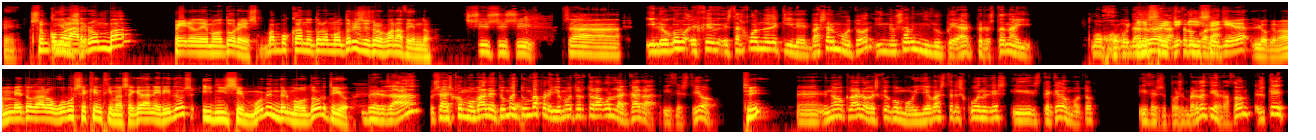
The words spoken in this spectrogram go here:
Sí. Son como la sé- rumba, pero de motores. Van buscando todos los motores y se los van haciendo. Sí, sí, sí. O sea, y luego es que estás jugando de killer, vas al motor y no saben ni lupear, pero están ahí. Ojo, y, se, y se queda. Lo que más me toca a los huevos es que encima se quedan heridos y ni se mueven del motor, tío. ¿Verdad? O sea, es como, vale, tú me tumbas, pero yo el motor te lo hago en la cara. Y dices, tío, ¿Sí? eh, no, claro, es que como llevas tres cuelgues y te queda un motor. Y dices, pues en verdad tienes razón. Es que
